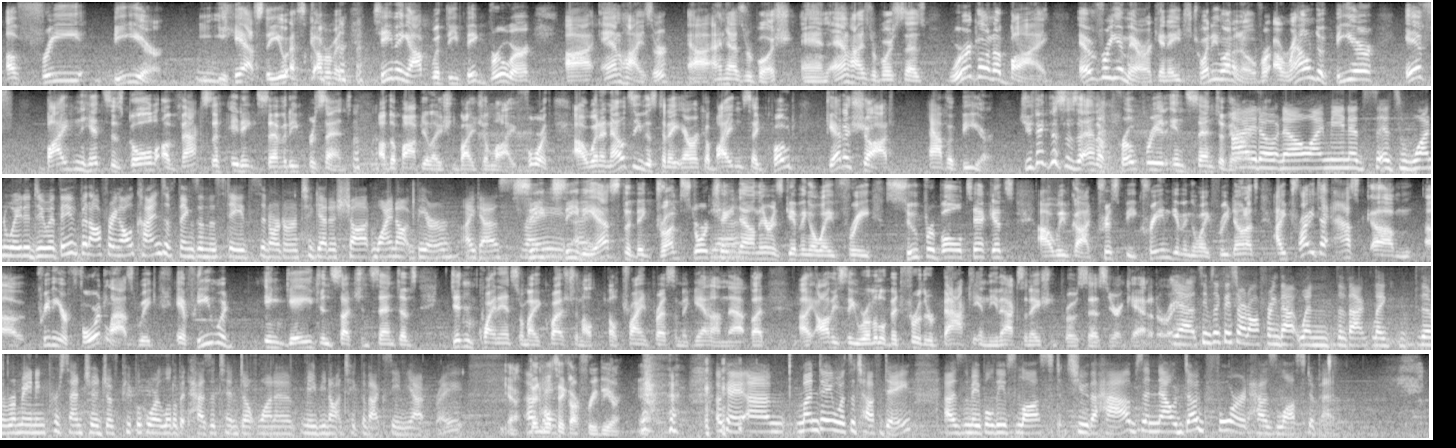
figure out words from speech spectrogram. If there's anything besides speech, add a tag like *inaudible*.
of free beer. Mm. Yes, the U.S. *laughs* government teaming up with the big brewer uh, Anheuser, uh, Anheuser-Busch, and Anheuser-Busch says we're going to buy every American age 21 and over a round of beer if Biden hits his goal of vaccinating 70% *laughs* of the population by July 4th. Uh, when announcing this today, Erica Biden said, quote, get a shot, have a beer. Do you think this is an appropriate incentive? I don't know. I mean, it's it's one way to do it. They've been offering all kinds of things in the states in order to get a shot. Why not beer? I guess. Right? C CVS, I, the big drugstore yeah. chain down there, is giving away free Super Bowl tickets. Uh, we've got Krispy Kreme giving away free donuts. I tried to ask um, uh, Premier Ford last week if he would engage in such incentives. Didn't quite answer my question. I'll, I'll try and press him again on that. But uh, obviously, we're a little bit further back in the vaccination process here in Canada, right? Yeah, it seems like they start offering that when the vac like the remaining percentage of people who are a little bit hesitant don't want to maybe not take the vaccine yet, right? Yeah, then okay. we'll take our free beer. Yeah. *laughs* okay, um, Monday was a tough day as the Maple Leafs lost to the Habs, and now Doug Ford has lost a bet.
